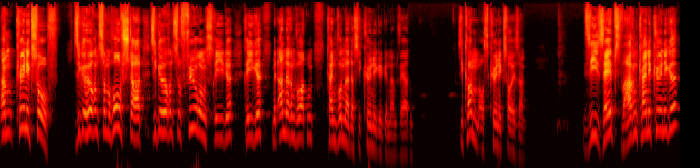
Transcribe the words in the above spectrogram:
am Königshof. Sie gehören zum Hofstaat, sie gehören zur Führungsriege. Riege. Mit anderen Worten, kein Wunder, dass sie Könige genannt werden. Sie kommen aus Königshäusern. Sie selbst waren keine Könige,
